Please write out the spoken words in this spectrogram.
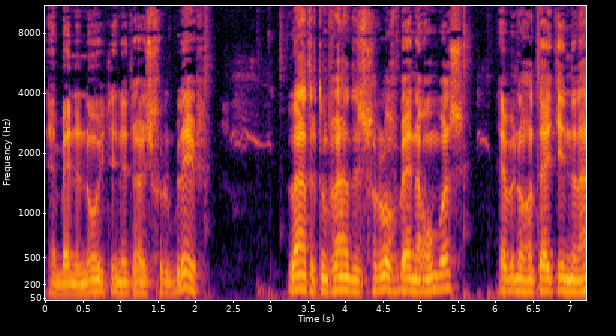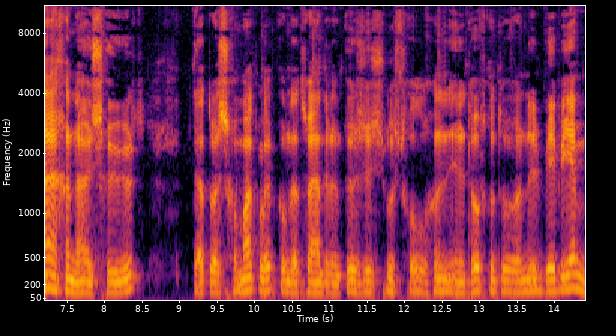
en bijna nooit in het huis verbleef. Later, toen vaders verlof bijna om was, hebben we nog een tijdje in Den Haag een huis gehuurd. Dat was gemakkelijk, omdat vader een cursus moest volgen in het hoofdkantoor van de BBM.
